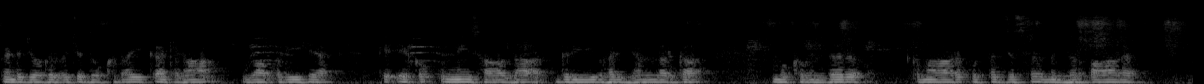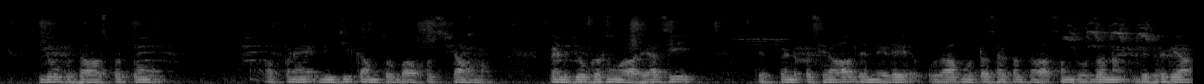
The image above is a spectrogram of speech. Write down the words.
ਪਿੰਡ ਜੋਗਰ ਵਿੱਚ ਦੁਖਦਾਈ ਘਟਨਾ ਵਾਪਰੀ ਹੈ ਕਿ ਇੱਕ 19 ਸਾਲ ਦਾ ਗਰੀਬ ਹਰੀਜਨ ਲੜਕਾ ਮੁਖਵਿੰਦਰ ਕੁਮਾਰ ਪੁੱਤਰ ਜਸਵਿੰਦਰ ਪਾਲ ਜੋ ਗੁਰਦਾਸਪੁਰ ਤੋਂ ਆਪਣੇ ਨਿੱਜੀ ਕੰਮ ਤੋਂ ਵਾਪਸ ਸ਼ਾਮ ਪਿੰਡ ਜੋਗਰ ਨੂੰ ਆ ਰਿਹਾ ਸੀ ਤੇ ਪਿੰਡ ਪਸਿਆਲ ਦੇ ਨੇੜੇ ਉਹਦਾ ਮੋਟਰਸਾਈਕਲ ਦਾ ਸੰਤੁਲਨ ਵਿਗੜ ਗਿਆ,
